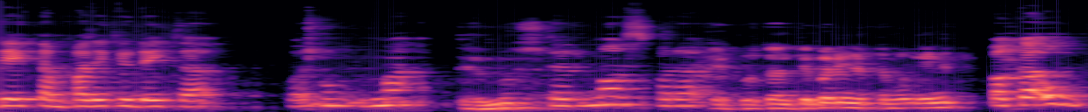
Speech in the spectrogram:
day tampalit yo day ka ano ma Termos. thermos para Importante ba rin na tamang init? pagka og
